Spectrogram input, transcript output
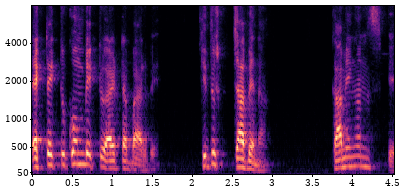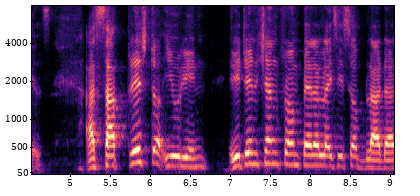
একটা একটু কমবে, একটু আরেকটা বাড়বে। কিন্তু যাবে না। কামিং অন স্পেলস আর suppressed urine retention from paralysis of bladder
